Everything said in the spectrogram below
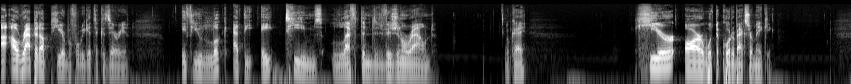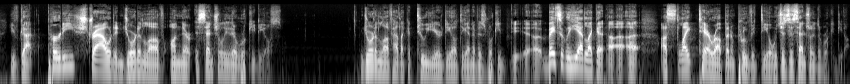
I'll wrap it up here before we get to Kezirian if you look at the eight teams left in the divisional round, okay, here are what the quarterbacks are making. You've got Purdy, Stroud, and Jordan Love on their essentially their rookie deals. Jordan Love had like a two year deal at the end of his rookie. Uh, basically, he had like a, a, a, a slight tear up and a prove it deal, which is essentially the rookie deal.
